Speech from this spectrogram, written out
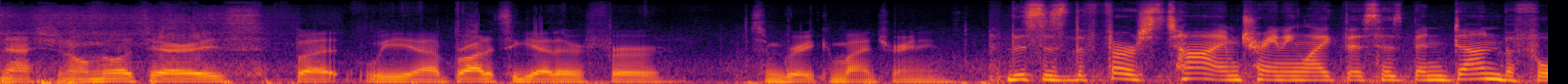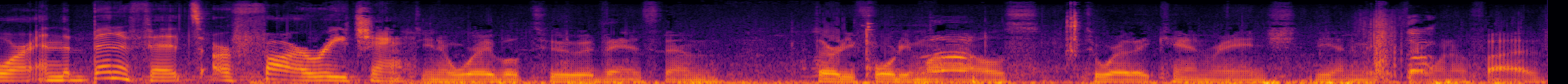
national militaries, but we uh, brought it together for some great combined training. This is the first time training like this has been done before, and the benefits are far reaching. You know, we're able to advance them 30, 40 miles to where they can range the enemy with their 105s.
